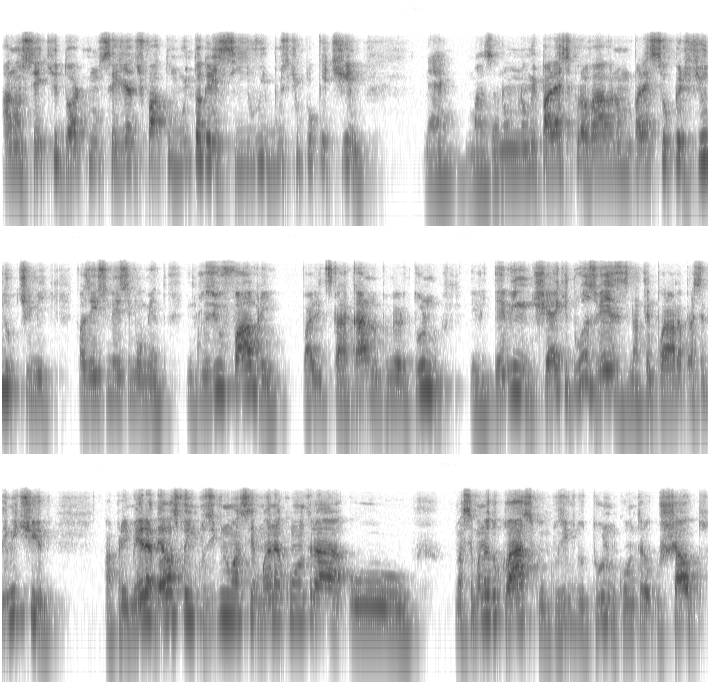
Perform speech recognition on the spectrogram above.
a não ser que o Dortmund seja de fato muito agressivo e busque um Pochettino né? Mas não, não me parece provável, não me parece ser o perfil do time fazer isso nesse momento. Inclusive o Fabre, vale destacar, no primeiro turno, ele teve em xeque duas vezes na temporada para ser demitido. A primeira delas foi inclusive numa semana contra o uma semana do clássico, inclusive do turno contra o Schalke,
